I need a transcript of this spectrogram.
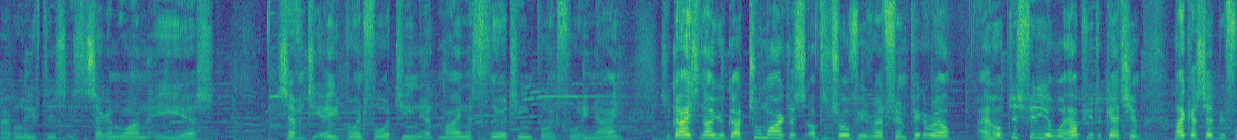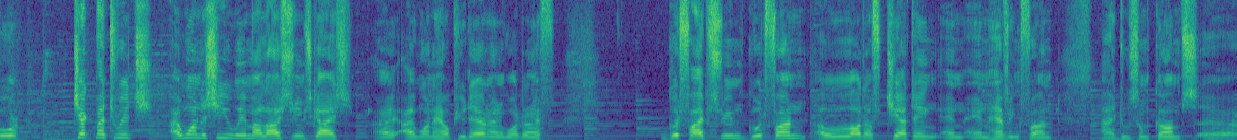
I believe this is the second one yes. 78.14 at minus 13.49 so guys now you got two markers of the trophy redfin pickerel. I hope this video will help you to catch him. Like I said before check my twitch. I want to see you in my live streams guys. I, I want to help you there and what I want to have good vibe stream good fun a lot of chatting and and having fun I do some comps, uh,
